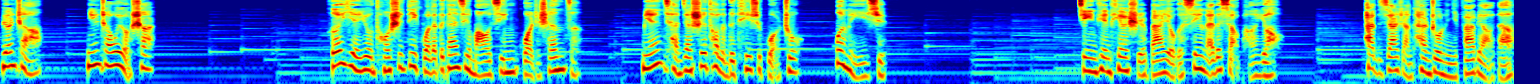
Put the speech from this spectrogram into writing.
园长，您找我有事儿？何野用同事递过来的干净毛巾裹着身子，勉强将湿透了的 T 恤裹住，问了一句：“今天天使班有个新来的小朋友，他的家长看中了你发表的。”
